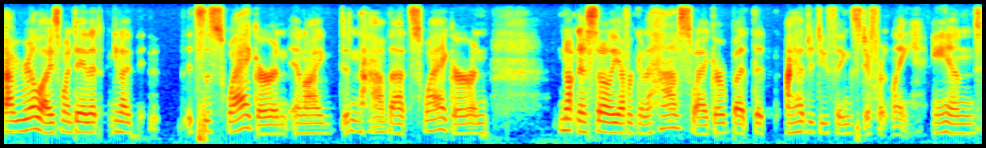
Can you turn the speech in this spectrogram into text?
I realized one day that you know it's a swagger, and and I didn't have that swagger, and not necessarily ever going to have swagger, but that I had to do things differently. And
